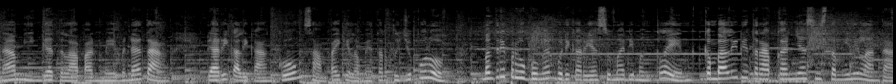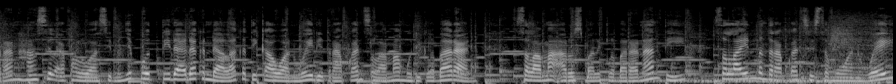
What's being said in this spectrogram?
6 hingga 8 Mei mendatang. dari Kali Kangkung sampai kilometer 70. Menteri Perhubungan Budi Karya Sumadi mengklaim kembali diterapkannya sistem ini lantaran hasil evaluasi menyebut tidak ada kendala ketika one way diterapkan selama mudik lebaran. Selama arus balik lebaran nanti, selain menerapkan sistem one way,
